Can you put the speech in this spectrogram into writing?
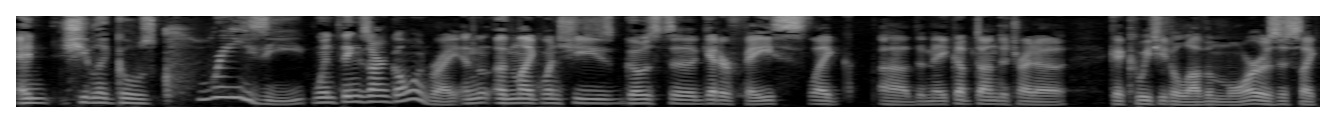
And she like goes crazy when things aren't going right, and and like when she goes to get her face like uh the makeup done to try to get Koichi to love him more, it was just like,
